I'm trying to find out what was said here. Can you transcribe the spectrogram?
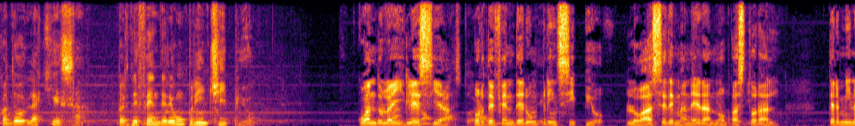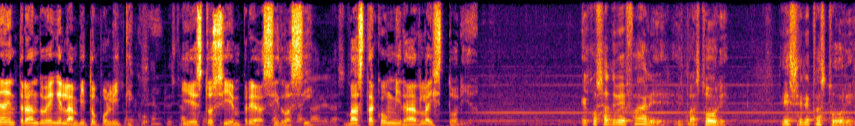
Cuando la Chiesa, per defender un principio, cuando la Iglesia, por defender un principio, lo hace de manera no pastoral, termina entrando en el ámbito político. Y esto siempre ha sido así. Basta con mirar la historia. ¿Y cosa debe fare el pastore? Essere pastore.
